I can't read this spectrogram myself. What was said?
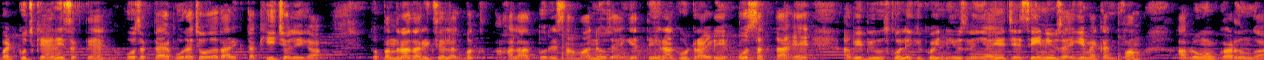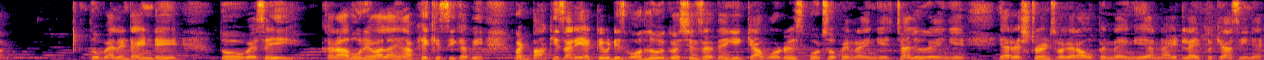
बट कुछ कह नहीं सकते हैं। हो सकता है पूरा चौदह तारीख तक ही चलेगा। तो पंद्रह तारीख से लगभग हालात पूरे सामान्य हो जाएँगे। तेरह को ड्राई डे हो सकता है। अभी भी उसको लेके कोई न्यूज़ नहीं आई है। जैसे ही न्यूज़ आएगी, मैं कन्फर्म आप लोगों को कर दूँगा। तो वैलेंटाइन डे तो वैसे ही ख़राब होने वाला है यहाँ पे किसी का भी। बट बाकी सारी एक्टिविटीज़ बहुत लोगों के क्वेश्चन रहते हैं कि क्या वाटर स्पोर्ट्स ओपन रहेंगे, चालू रहेंगे, या रेस्टोरेंट्स वगैरह ओपन रहेंगे, या नाइट लाइफ का क्या सीन है।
